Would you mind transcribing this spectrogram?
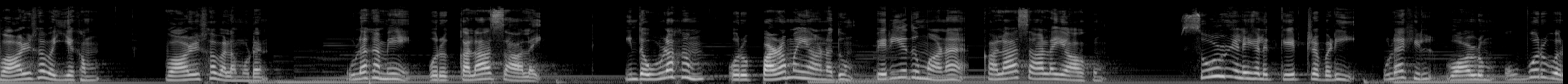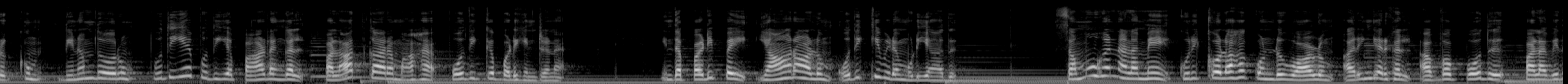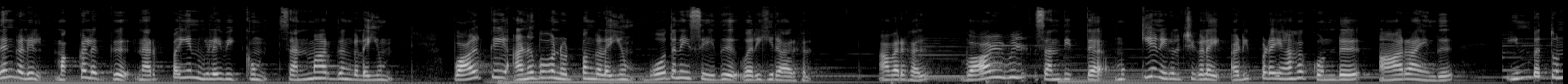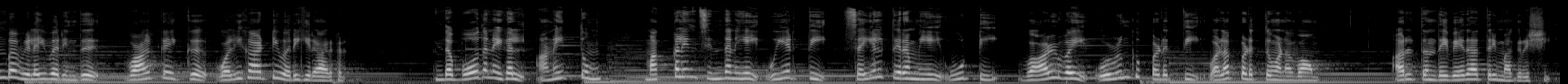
வாழ்க வையகம் வாழ்க வளமுடன். உலகமே ஒரு கலாசாலை. இந்த உலகம் ஒரு பழமையானதும் பெரியதுமான கலாசாலையாகும். சூழ்நிலைகளுக்கேற்றபடி உலகில் வாழும் ஒவ்வொருவருக்கும் தினம்தோறும் புதிய புதிய பாடங்கள் பலாத்காரமாக போதிக்கப்படுகின்றன. இந்த படிப்பை யாராலும் ஒதுக்கிவிட முடியாது. சமூக நலமே குறிக்கோளாக கொண்டு வாழும் அறிஞர்கள் அவ்வப்போது பல விதங்களில் மக்களுக்கு நற்பயன் விளைவிக்கும் சன்மார்க்கங்களையும் வாழ்க்கை அனுபவ நுட்பங்களையும் போதனை செய்து வருகிறார்கள். அவர்கள் வாழ்வில் சந்தித்த முக்கிய நிகழ்ச்சிகளை அடிப்படையாக கொண்டு ஆராய்ந்து இன்ப துன்ப விளைவறிந்து வாழ்க்கைக்கு வழிகாட்டி வருகிறார்கள். இந்த போதனைகள் அனைத்தும் மக்களின் சிந்தனையை உயர்த்தி செயல்திறமையை ஊட்டி வாழ்வை ஒழுங்குபடுத்தி வளப்படுத்துவனவாம். அருள் தந்தை வேதாத்ரி மகரிஷி.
